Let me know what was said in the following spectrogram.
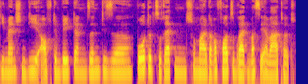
die Menschen, die auf dem Weg dann sind, diese Boote zu retten, schon mal darauf vorzubereiten, was sie erwartet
